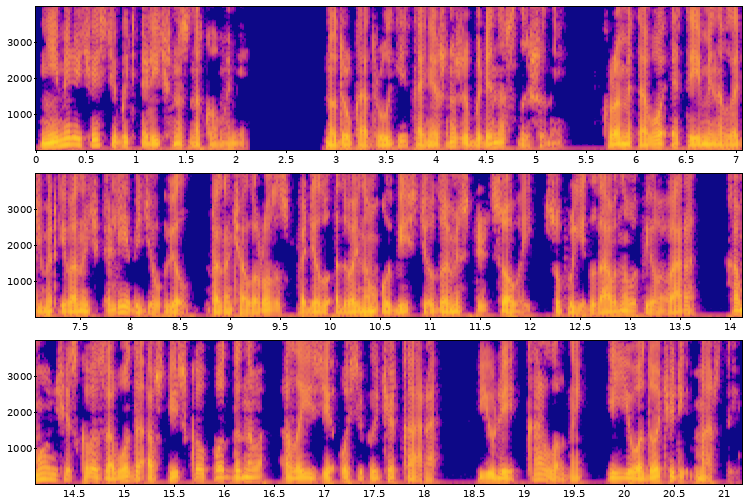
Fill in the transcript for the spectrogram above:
не имели чести быть лично знакомыми. Но друг о друге, конечно же, были наслышаны. Кроме того, это именно Владимир Иванович Лебедев вел поначалу розыск по делу о двойном убийстве в доме Стрельцовой, супруги главного пивовара хамовнического завода австрийского подданного Алаизия Осиповича Кара, Юлии Карловны и его дочери Марты.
